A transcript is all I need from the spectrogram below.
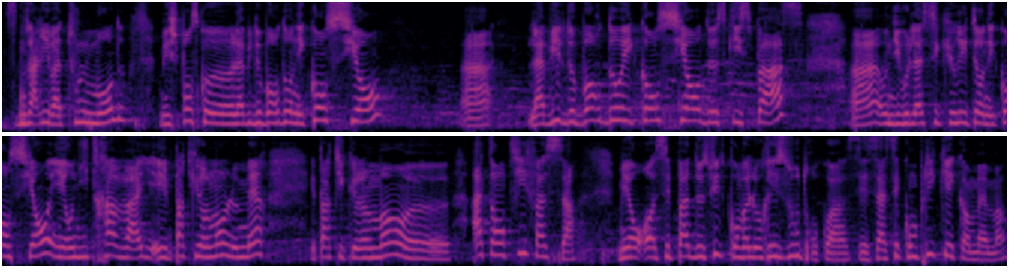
ça nous arrive à tout le monde. Mais je pense que la ville de Bordeaux, on est conscient. Hein, la ville de Bordeaux est conscient de ce qui se passe. Hein, au niveau de la sécurité, on est conscient et on y travaille. Et particulièrement le maire est particulièrement euh, attentif à ça. Mais c'est pas de suite qu'on va le résoudre, quoi. C'est assez compliqué quand même. Hein.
